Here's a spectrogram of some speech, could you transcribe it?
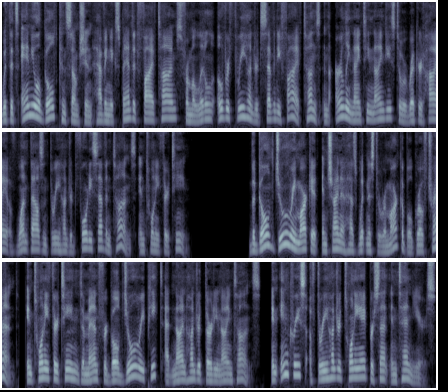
with its annual gold consumption having expanded five times from a little over 375 tons in the early 1990s to a record high of 1,347 tons in 2013. The gold jewelry market in China has witnessed a remarkable growth trend. In 2013, demand for gold jewelry peaked at 939 tons, an increase of 328% in 10 years.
